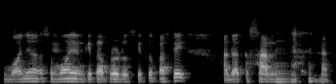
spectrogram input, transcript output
semuanya semua yang kita produksi itu pasti ada kesannya.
